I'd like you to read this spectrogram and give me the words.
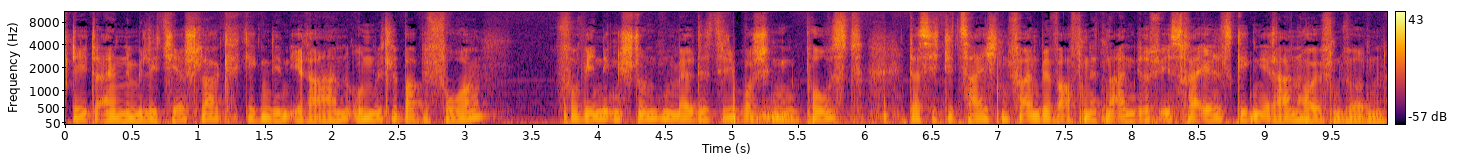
steht ein Militärschlag gegen den Iran unmittelbar bevor. Vor wenigen Stunden meldete die Washington Post, dass sich die Zeichen für einen bewaffneten Angriff Israels gegen Iran häufen würden.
